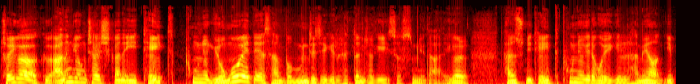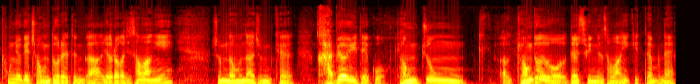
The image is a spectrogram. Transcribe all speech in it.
저희가 그 아는 경찰 시간에 이 데이트 폭력 용어에 대해서 한번 문제 제기를 했던 적이 있었습니다. 이걸 단순히 데이트 폭력이라고 얘기를 하면 이 폭력의 정도라든가 여러 가지 상황이 좀 너무나 좀 이렇게 가벼이 되고 경중 어, 경도될 수 있는 상황이 있기 때문에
